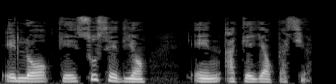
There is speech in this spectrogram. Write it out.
eh, lo que sucedió en aquella ocasión.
